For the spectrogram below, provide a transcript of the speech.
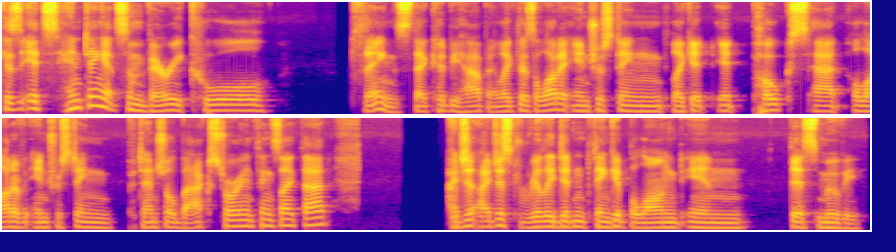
because it's hinting at some very cool things that could be happening. Like there's a lot of interesting like it it pokes at a lot of interesting potential backstory and things like that. I just I just really didn't think it belonged in this movie.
